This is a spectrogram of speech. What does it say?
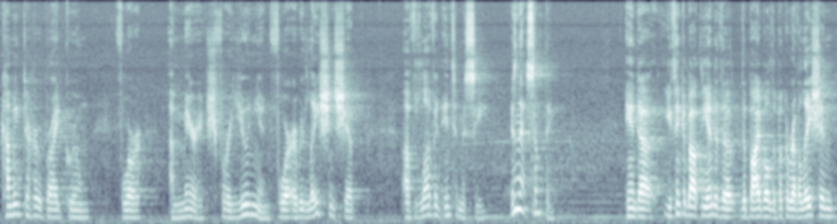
coming to her bridegroom for a marriage, for a union, for a relationship of love and intimacy. Isn't that something? And uh, you think about the end of the, the Bible, the book of Revelation,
